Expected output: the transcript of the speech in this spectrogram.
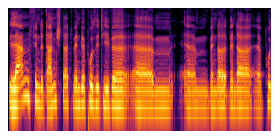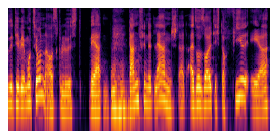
Lernen findet dann statt, wenn wir positive, ähm, ähm, wenn da, wenn da äh, positive Emotionen ausgelöst werden. Mhm. Dann findet Lernen statt. Also sollte ich doch viel eher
